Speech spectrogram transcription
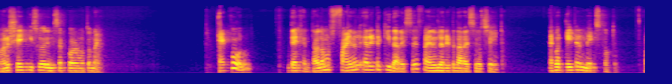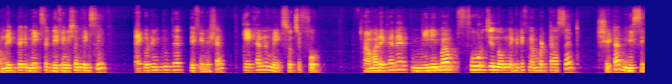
মানে সেই কিছু আর ইনসার্ট করার মতো নাই। এখন দেখেন, তাহলে আমার ফাইনাল অ্যারেটা কি দাঁড়াইছে? ফাইনাল অ্যারেটা দাঁড়াইছে হচ্ছে এটা। এখন এইটার মেক্স কত? আমরা একটু আগে মেক্সের ডেফিনেশন দেখছি। অ্যাকর্ডিং টু দ্যাট ডেফিনেশন এখানের মেক্স হচ্ছে ফোর আমার এখানে মিনিমাম ফোর যে নন নেগেটিভ নাম্বারটা আছে, সেটা মিসিং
